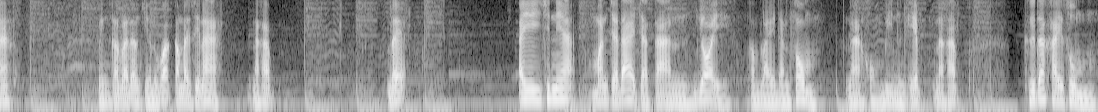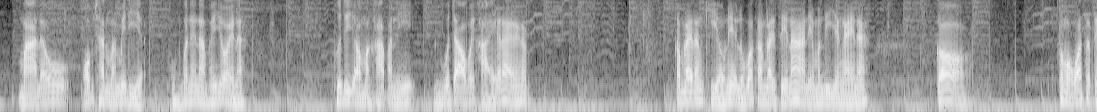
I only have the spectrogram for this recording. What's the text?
นะ เป็นกำไรดันเขียวหรือว่ากำไรเซนานะครับ และไอชิ้นเนี้ยมันจะได้จากการย่อยกำไรดันส้มนะของ B1F นะครับ คือถ้าใครสุ่ม มาแล้วออปชันมันไม่ดีอะผมก็แนะนำให้ย่อยนะ เพื่อที่จะเอามาคับอันนี้ หรือว่าจะเอาไปขายก็ได้นะครับกำไรดันเขียวเนี่ยหรือว่ากำไรเซนาเนี่ยมันดียังไงนะ ก็ต้องบอกว่าสเต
